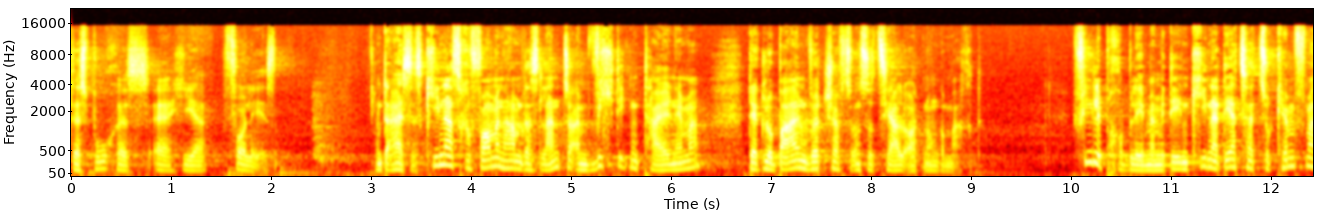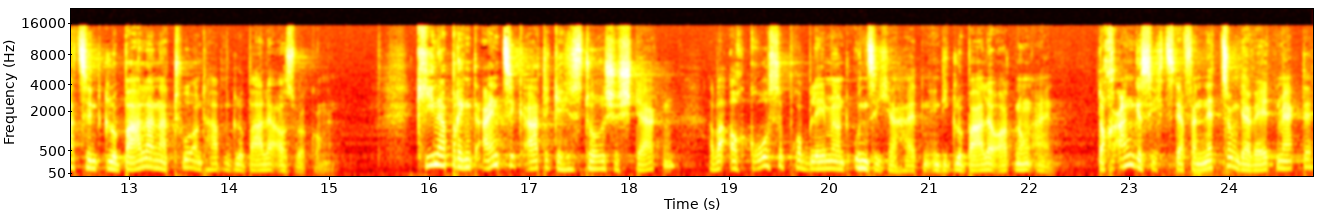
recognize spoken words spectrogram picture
des Buches äh, hier vorlesen. Und da heißt es, Chinas Reformen haben das Land zu einem wichtigen Teilnehmer der globalen Wirtschafts- und Sozialordnung gemacht. Viele Probleme, mit denen China derzeit zu kämpfen hat, sind globaler Natur und haben globale Auswirkungen. China bringt einzigartige historische Stärken, aber auch große Probleme und Unsicherheiten in die globale Ordnung ein. Doch angesichts der Vernetzung der Weltmärkte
